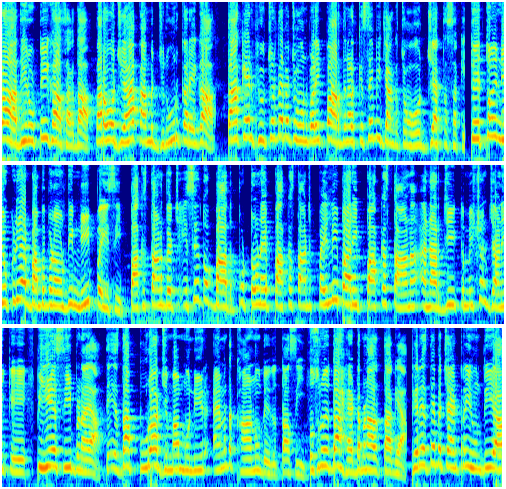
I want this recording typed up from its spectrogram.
ਘਾਹ ਦੀ ਰੋਟੀ ਖਾ ਸਕਦਾ, ਪਰ ਉਹ ਜਿਹੜਾ ਕੰਮ ਜ਼ਰੂਰ ਕਰੇਗਾ ਤਾਂ ਕਿ ਇਨ ਫਿਊਚਰ ਦੇ ਵਿੱਚ ਹੋਣ ਵਾਲੀ ਭਾਰਤ ਨਾਲ ਕਿਸੇ ਵੀ ਜੰਗ ਚੋਂ ਉਹ ਜਿੱਤ ਸਕੇ। ਤੇ ਇਤੋਂ ਹੀ ਨਿਊਕਲੀਅਰ ਬੰਬ ਬਣਾਉਣ ਦੀ ਨੀਂਹ ਪਈ ਸੀ। ਪਾਕਿਸਤਾਨ ਵਿੱਚ ਇਸੇ ਤੋਂ ਬਾਅਦ ਪੁੱਟੋ ਨੇ ਪਾਕਿਸਤਾਨ 'ਚ ਪਹਿਲੀ ਵਾਰੀ ਪਾਕਿਸਤਾਨ એનર્ਜੀ ਕਮਿਸ਼ਨ ਜਾਨੀ ਕਿ ਪੀਏਸੀ ਬਣਾਇਆ ਤੇ ਇਸ ਦਾ ਪੂਰਾ ਜਿੰਮਾ ਮੁਨੀਰ ਅਹਿਮਦ ਖਾਨ ਨੂੰ ਦੇ ਦਿੱਤਾ ਸੀ। ਉਸ ਨੂੰ ਇਸ ਹੈੱਡ ਬਣਾ ਦਿੱਤਾ ਗਿਆ। ਫਿਰ ਇਸ ਦੇ ਵਿੱਚ ਐਂਟਰੀ ਹੁੰਦੀ ਆ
